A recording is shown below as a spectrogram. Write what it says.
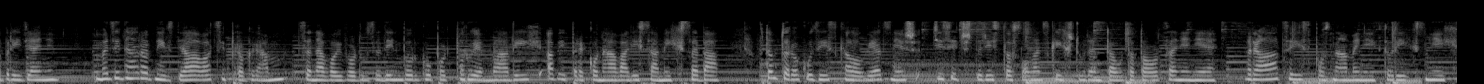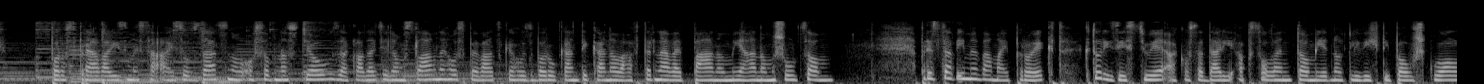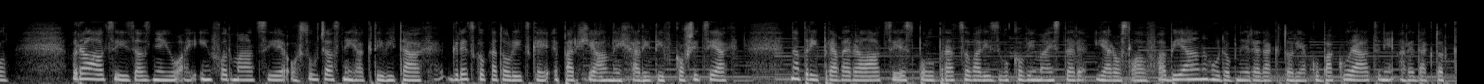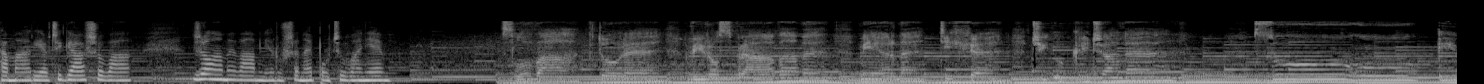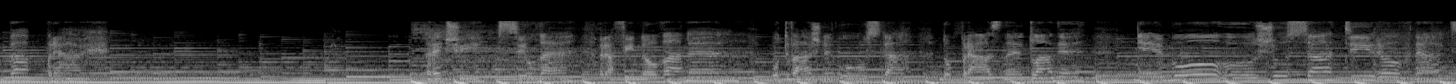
Dobrý deň. Medzinárodný vzdelávací program Cena Vojvodu z Edinburgu podporuje mladých, aby prekonávali samých seba. V tomto roku získalo viac než 1400 slovenských študentov toto ocenenie. V relácii spoznáme niektorých z nich. Porozprávali sme sa aj so vzácnou osobnosťou, zakladateľom slávneho speváckého zboru Kantikanova v Trnave pánom Jánom Šulcom. Predstavíme vám aj projekt, ktorý zistuje, ako sa darí absolventom jednotlivých typov škôl. V relácii zaznejú aj informácie o súčasných aktivitách grecko-katolíckej eparchiálnej charity v Košiciach. Na príprave relácie spolupracovali zvukový majster Jaroslav Fabián, hudobný redaktor Jakub Akurátny a redaktorka Mária Čigášová. Želáme vám nerušené počúvanie. Slová, ktoré vyrozprávame, mierne, tiché či ukričané, sú iba prach. Reči silné, rafinované, odvážne ústa, no prázdne dlane, nemôžu sa ti rovnať.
